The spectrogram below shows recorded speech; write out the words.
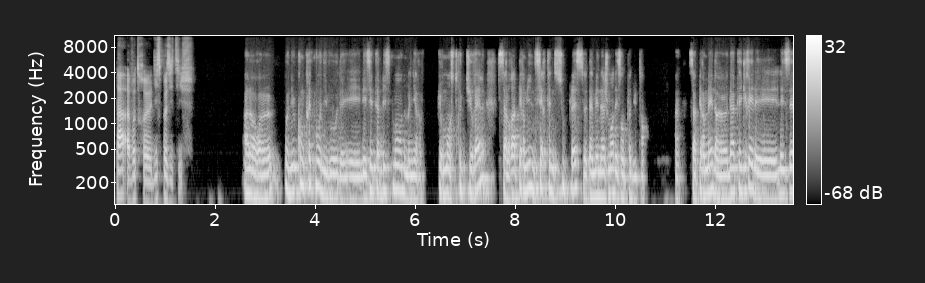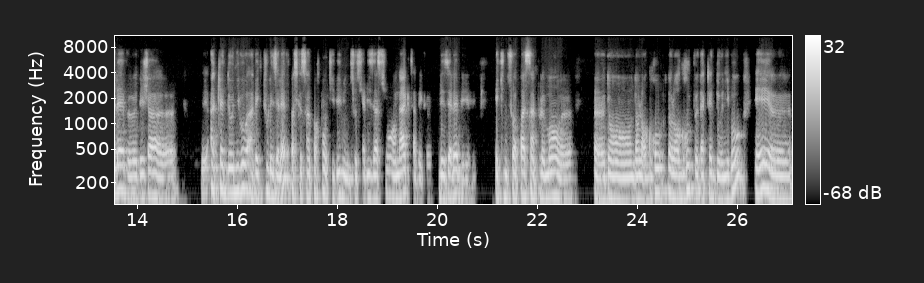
pas à votre dispositif? Alors, euh, concrètement, au niveau des, établissements, de manière purement structurelle, ça leur a permis une certaine souplesse d'aménagement des emplois du temps. Hein, ça permet d'intégrer les, élèves euh, déjà athlètes de haut niveau avec tous les élèves, parce que c'est important qu'ils vivent une socialisation en acte avec les élèves et, et qui ne soient pas simplement euh, euh, dans, leur groupe, dans leur groupe d'athlètes de haut niveau. Et euh,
